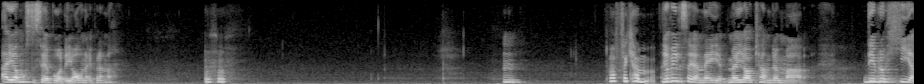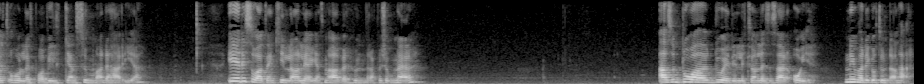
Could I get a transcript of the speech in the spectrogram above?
Jag måste säga både ja och nej på denna. Mhm. Mm. Varför kan... Jag vill säga nej, men jag kan döma. Det beror helt och hållet på vilken summa det här är. Är det så att en kille har legat med över 100 personer? Alltså då, då är det liksom lite så här, oj, nu har det gått undan här.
